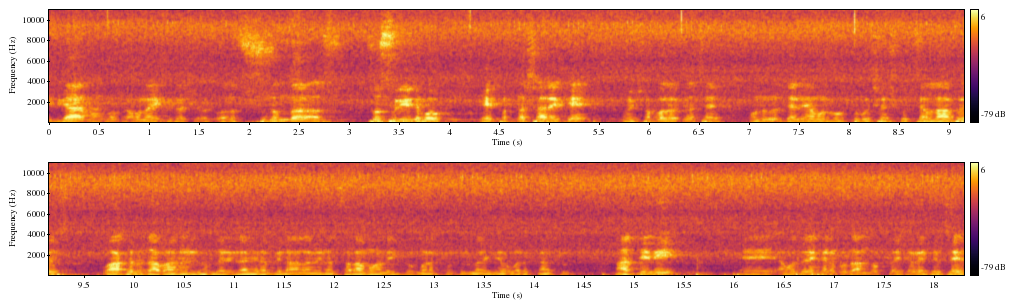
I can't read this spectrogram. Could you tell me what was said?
ঈদগার মঙ্গল কামনা, এই সুন্দর সুশ্রী হোক, এই প্রত্যাশা রেখে আমি সকলের কাছে অনুরোধ জানিয়ে আমার বক্তব্য শেষ করছি। আল্লাহ হাফেজ। ওয়াখির দাবান আলহামদুলিল্লাহ রবিল আলমিন। আসসালামু আলাইকুম রহমতুল্লাহি ওবরাকাত আর যিনি আমাদের এখানে প্রধান বক্তা হিসেবে এসেছেন,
